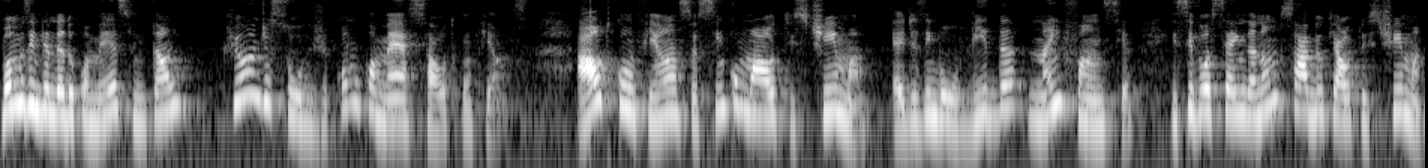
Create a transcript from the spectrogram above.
Vamos entender do começo, então? De onde surge? Como começa a autoconfiança? A autoconfiança, assim como a autoestima, é desenvolvida na infância. E se você ainda não sabe o que é autoestima,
